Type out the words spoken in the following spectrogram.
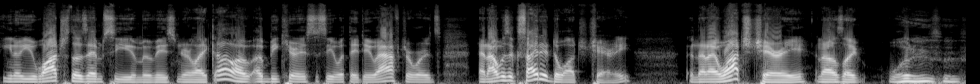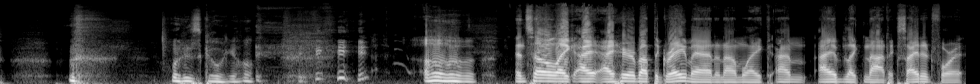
you know you watch those MCU movies and you're like oh I'd be curious to see what they do afterwards and I was excited to watch Cherry and then I watched Cherry and I was like what is this what is going on oh and so like I, I hear about the gray man and i'm like i'm i'm like not excited for it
